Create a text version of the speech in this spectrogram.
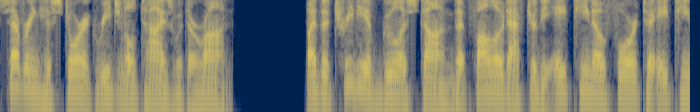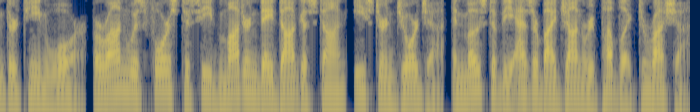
severing historic regional ties with Iran. By the Treaty of Gulistan that followed after the 1804–1813 war, Iran was forced to cede modern-day Dagestan, eastern Georgia, and most of the Azerbaijan Republic to Russia.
